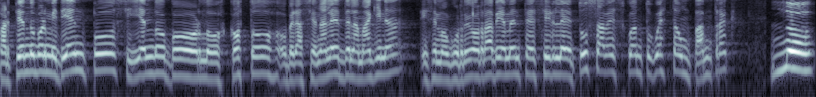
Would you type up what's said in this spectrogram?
Partiendo por mi tiempo, siguiendo por los costos operacionales de la máquina, y se me ocurrió rápidamente decirle, ¿tú sabes cuánto cuesta un pump track? No.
